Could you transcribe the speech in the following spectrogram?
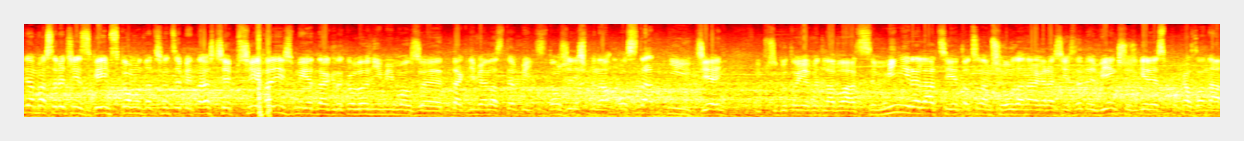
witam Was serdecznie z Gamescomu 2015. Przyjechaliśmy jednak do Kolonii, mimo że tak nie miał nastąpić. Zdążyliśmy na ostatni dzień i przygotujemy dla Was mini relacje, to co nam się uda nagrać. Niestety większość gier jest pokazana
